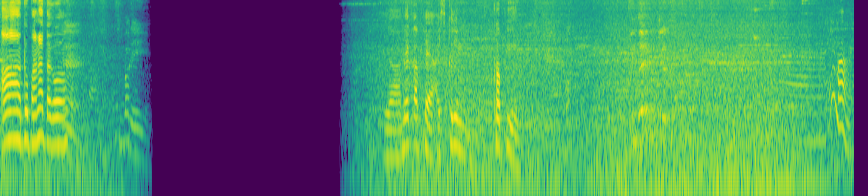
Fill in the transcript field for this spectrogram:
아, 그거 반았다고? 네. 신발이 야, 맥카페, 아이스크림, 커피. 뭐.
